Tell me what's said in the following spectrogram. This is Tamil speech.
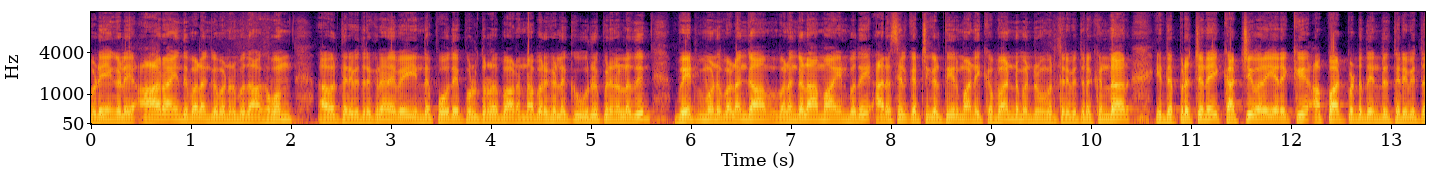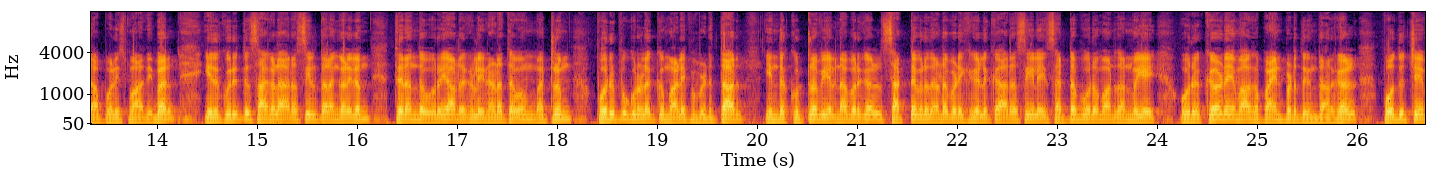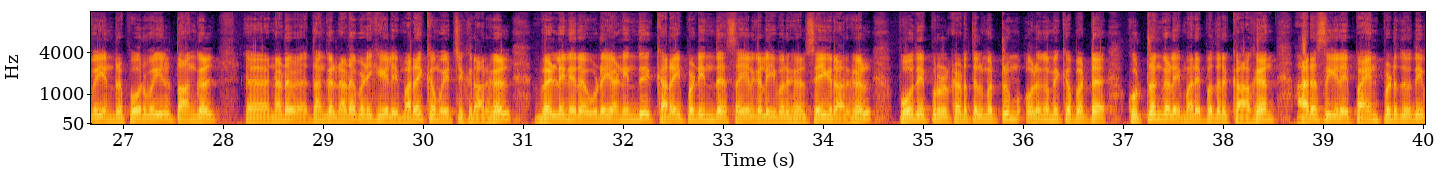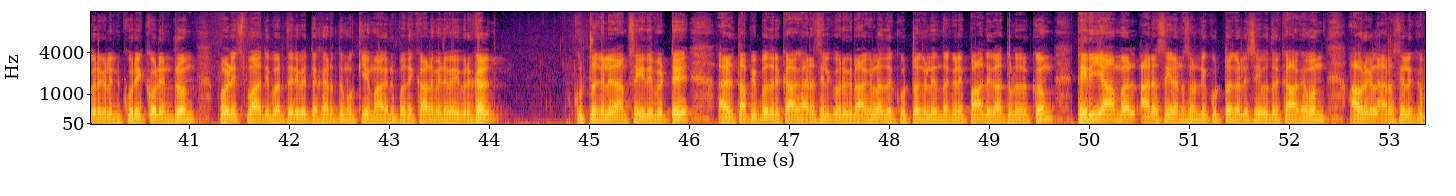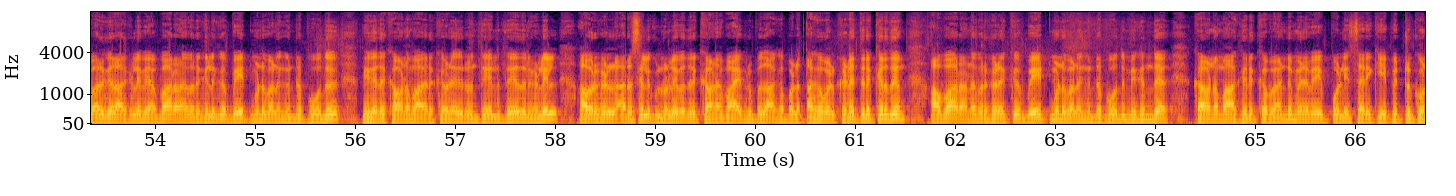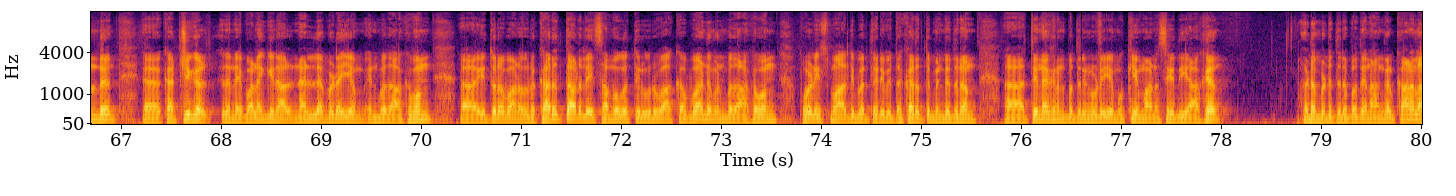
விடயங்களை ஆராய்ந்து வழங்க வேண்டும் என்பதாகவும் அவர் தெரிவித்திருக்கிறார். எனவே இந்த போதைப்பொருள் தொடர்பான நபர்களுக்கு உறுப்பினர் அல்லது வேட்புமனு வழங்கா வழங்கலாமா என்பதை அரசியல் கட்சிகள் தீர்மானிக்க வேண்டும் என்றும் அவர் தெரிவித்திருக்கின்றார். இந்த பிரச்சனை கட்சி வரையறைக்கு அப்பாற்பட்டது என்று தெரிவித்த போலீஸ் மா அதிபர் இது குறித்து சகல அரசியல் தளங்களிலும் திறந்த உரையாடல்களை நடத்தவும் மற்றும் பொறுப்பு குரலுக்கும் அழைப்பு விடுத்தார். இந்த குற்றவியல் நபர்கள் சட்டவிரோத நடவடிக்கைகளுக்கு அரசியலை சட்டபூர்வமான தன்மையை ஒரு கேடயமாக பயன்படுத்துகின்றார்கள். பொது சேவை என்ற போர்வையில் தாங்கள் நட- தங்கள் நடவடிக்கைகளை மறைக்க முயற்சிக்கிறார்கள். வெள்ளை நிற உடை அணிந்து கரைபடிந்த செயல்களை இவர்கள் செய்கிறார்கள். போதைப்பொருள் கடத்தல் மற்றும் ஒழுங்கமைக்கப்பட்ட குற்றங்களை மறைப்பதற்காக அரசியலை பயன்படுத்துவது இவர்களின் குறிக்கோள் என்றும் போலீஸ் மா அதிபர் தெரிவித்த கருத்து முக்கியமாக இருப்பதை காலம் எனவே இவர்கள் குற்றங்கள் எல்லாம் செய்துவிட்டு அதில் தப்பிப்பதற்காக அரசியலுக்கு வருகிறார்கள். அது குற்றங்களில் தங்களை பாதுகாத்துள்ளதற்கும் தெரியாமல் அரசியல் அனுசரணை குற்றங்களை செய்வதற்காகவும் அவர்கள் அரசியலுக்கு வருகிறார்கள். எவ்வாறானவர்களுக்கு அவ்வாறானவர்களுக்கு வேட்புமனு வழங்குகின்ற போது மிகுந்த கவனமாக இருக்க வேண்டும். தேர்தல் தேர்தல்களில் அவர்கள் அரசியலுக்குள் நுழைவதற்கான வாய்ப்பு இருப்பதாக பல தகவல் கிடைத்திருக்கிறது. அவ்வாறானவர்களுக்கு வேட்புமனு வழங்குகின்ற போது மிகுந்த கவனமாக இருக்க வேண்டும். எனவே போலீஸ் அறிக்கையை பெற்றுக்கொண்டு கட்சிகள் இதனை வழங்கினால் நல்ல விடயம் என்பதாகவும் இத்தொடர்பான தொடர்பான ஒரு கருத்தாடலை சமூகத்தில் உருவாக்க வேண்டும் என்பதாகவும் போலீஸ் மா அதிபர் தெரிவித்த கருத்தும் இன்று தினம் தினகரன் பத்திரிகையுடைய முக்கியமான செய்தியாக இடம்பெடுத்திருப்பதை நாங்கள் காணலாம்.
